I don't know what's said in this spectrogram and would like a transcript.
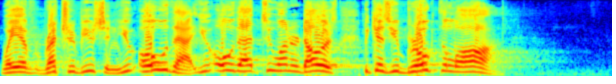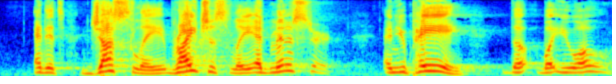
way of retribution. You owe that. You owe that $200 because you broke the law. And it's justly, righteously administered. And you pay the, what you owe.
